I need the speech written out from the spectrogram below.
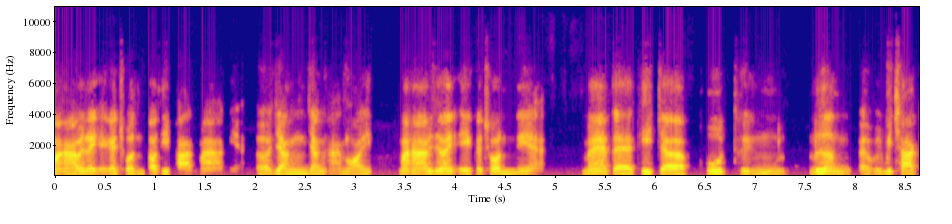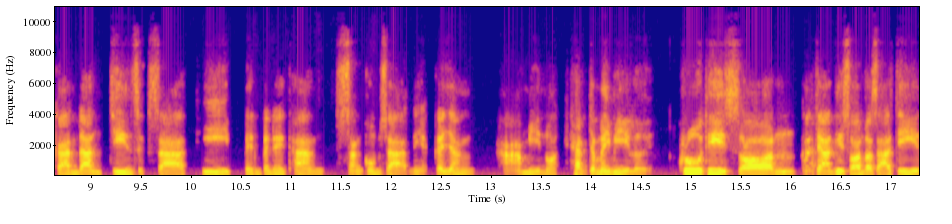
มหาวิทยาลัยเอกชนเท่าที่ผ่านมาเนี่ยเออยังยังหาน้อย มหาวิทยาลัยเอกชนเนี่ยแม้แต่ที่จะพูดถึง เรื่องวิชาการด้านจีนศึกษาที่เป็นไปในทางสังคมศาสตร์เนี่ยก็ยังหามีน้อยแทบจะไม่มีเลย ครูที่สอนอาจารย์ที่สอนภาษาจีน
